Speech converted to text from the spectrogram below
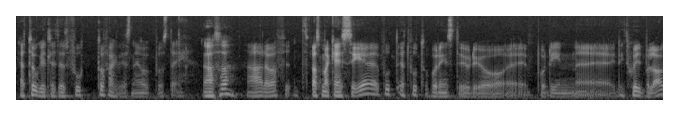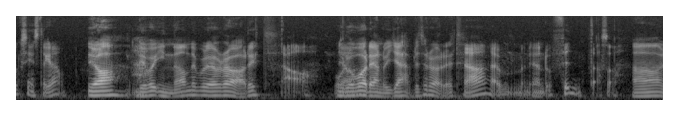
Jag tog ett litet foto faktiskt när jag var uppe hos dig. Alltså? Ja, det var fint. Fast man kan ju se ett foto på din studio eh, på din, eh, ditt skivbolags Instagram. Ja, det var innan det blev rörigt. Ja. Och ja. då var det ändå jävligt rörigt. Ja, men det är ändå fint alltså. Ja,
